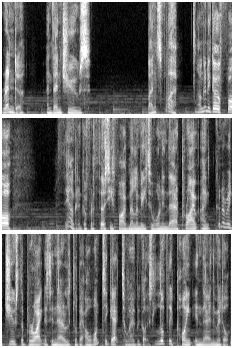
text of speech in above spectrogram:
render and then choose lens flare. I'm going to go for, I think I'm going to go for a 35 millimeter one in there prime. I'm going to reduce the brightness in there a little bit. I want to get to where we've got this lovely point in there in the middle.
